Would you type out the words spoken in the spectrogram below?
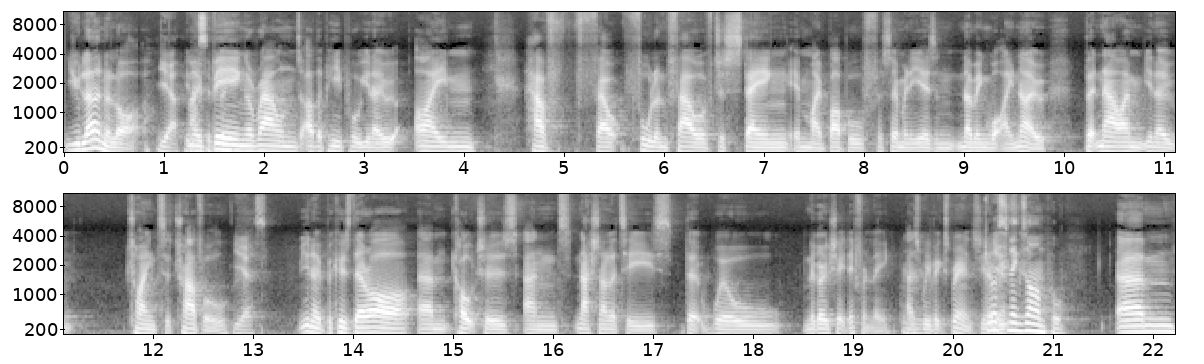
you learn a lot. Yeah. You know, being around other people, you know, I'm have felt fallen foul of just staying in my bubble for so many years and knowing what I know. But now I'm, you know, trying to travel, Yes. you know, because there are um, cultures and nationalities that will negotiate differently, as Mhm. we've experienced. You Give know, us an example. um,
